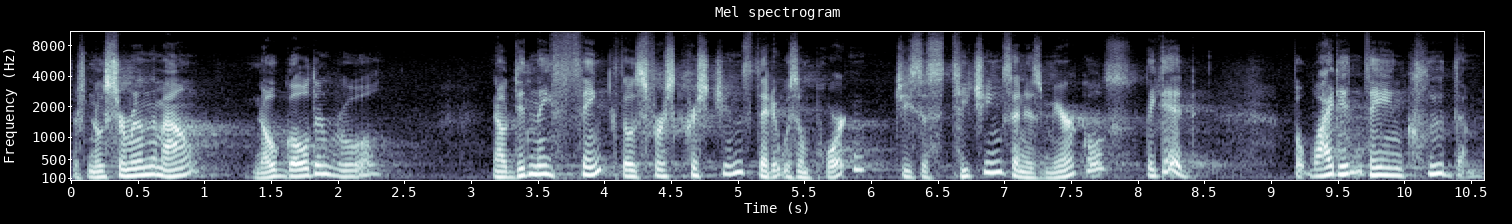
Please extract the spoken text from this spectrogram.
There's no Sermon on the Mount, no golden rule. Now, didn't they think, those first Christians, that it was important, Jesus' teachings and his miracles? They did. But why didn't they include them?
